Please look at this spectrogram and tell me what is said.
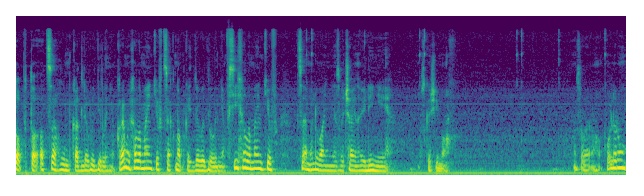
Тобто, оце гумка для виділення окремих елементів, це кнопка для виділення всіх елементів, це малювання звичайної лінії, ну, скажімо, зеленого кольору,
